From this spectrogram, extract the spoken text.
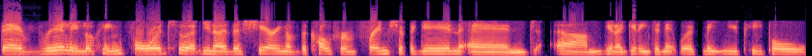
they're really looking forward to it. You know, the sharing of the culture and friendship again, and um, you know, getting to network, meet new people,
